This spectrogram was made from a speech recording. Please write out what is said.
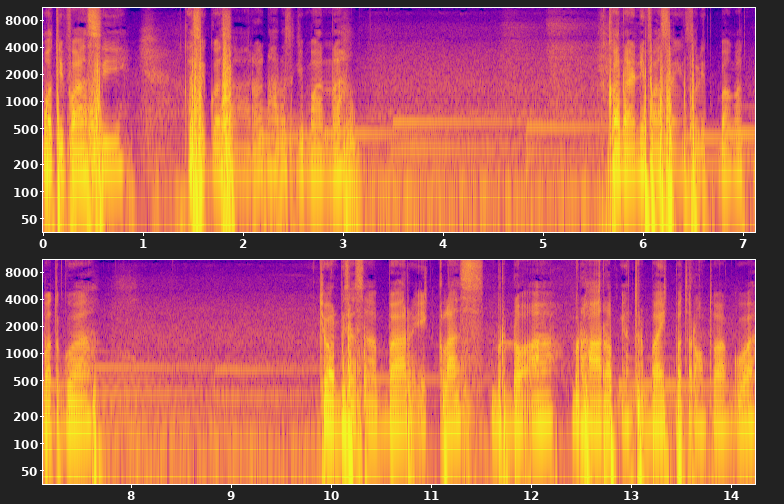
motivasi kasih gue saran harus gimana. Karena ini fase yang sulit banget buat gue cuma bisa sabar ikhlas berdoa berharap yang terbaik buat orang tua gue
